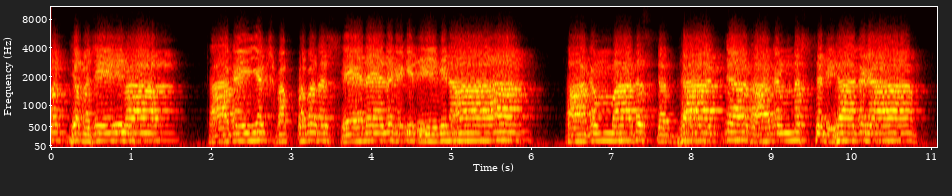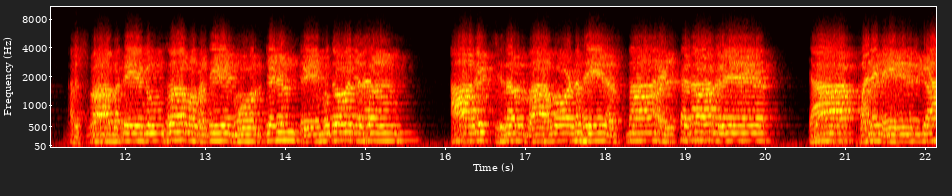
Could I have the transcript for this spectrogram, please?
मध्यमशेरिव साकैयक्ष्मप्रपदस्येनेन गगिदेविना साकम् वातस्य भ्राज्या साकन्नश्च निशाकया अश्वावतेगम् सोमवते मूर्जयन्ते मुदोजसम् आविक्षितर्वावोषधेरस्माष्टदागरे या फलिनेर्या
